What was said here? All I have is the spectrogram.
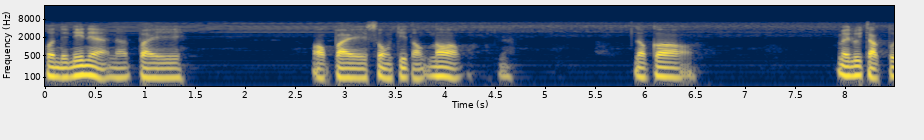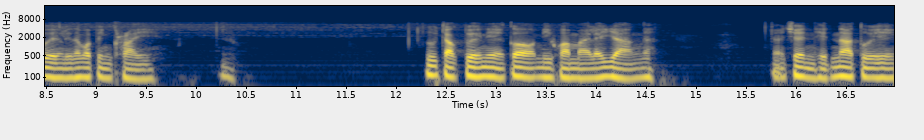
คนเดี๋ยวนี้เนี่ยนะไปออกไปส่งจิตออกนอก แล้วก็ไม่รู้จักตัวเองเลยนะว่าเป็นใคร รู้จักตัวเองเนี่ยก็มีความหมายหลายอย่างนะ เช่นเห็นหน้าตัวเอง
